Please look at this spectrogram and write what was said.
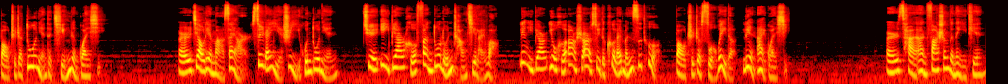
保持着多年的情人关系。而教练马塞尔虽然也是已婚多年，却一边和范多伦长期来往，另一边又和二十二岁的克莱门斯特保持着所谓的恋爱关系。而惨案发生的那一天，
